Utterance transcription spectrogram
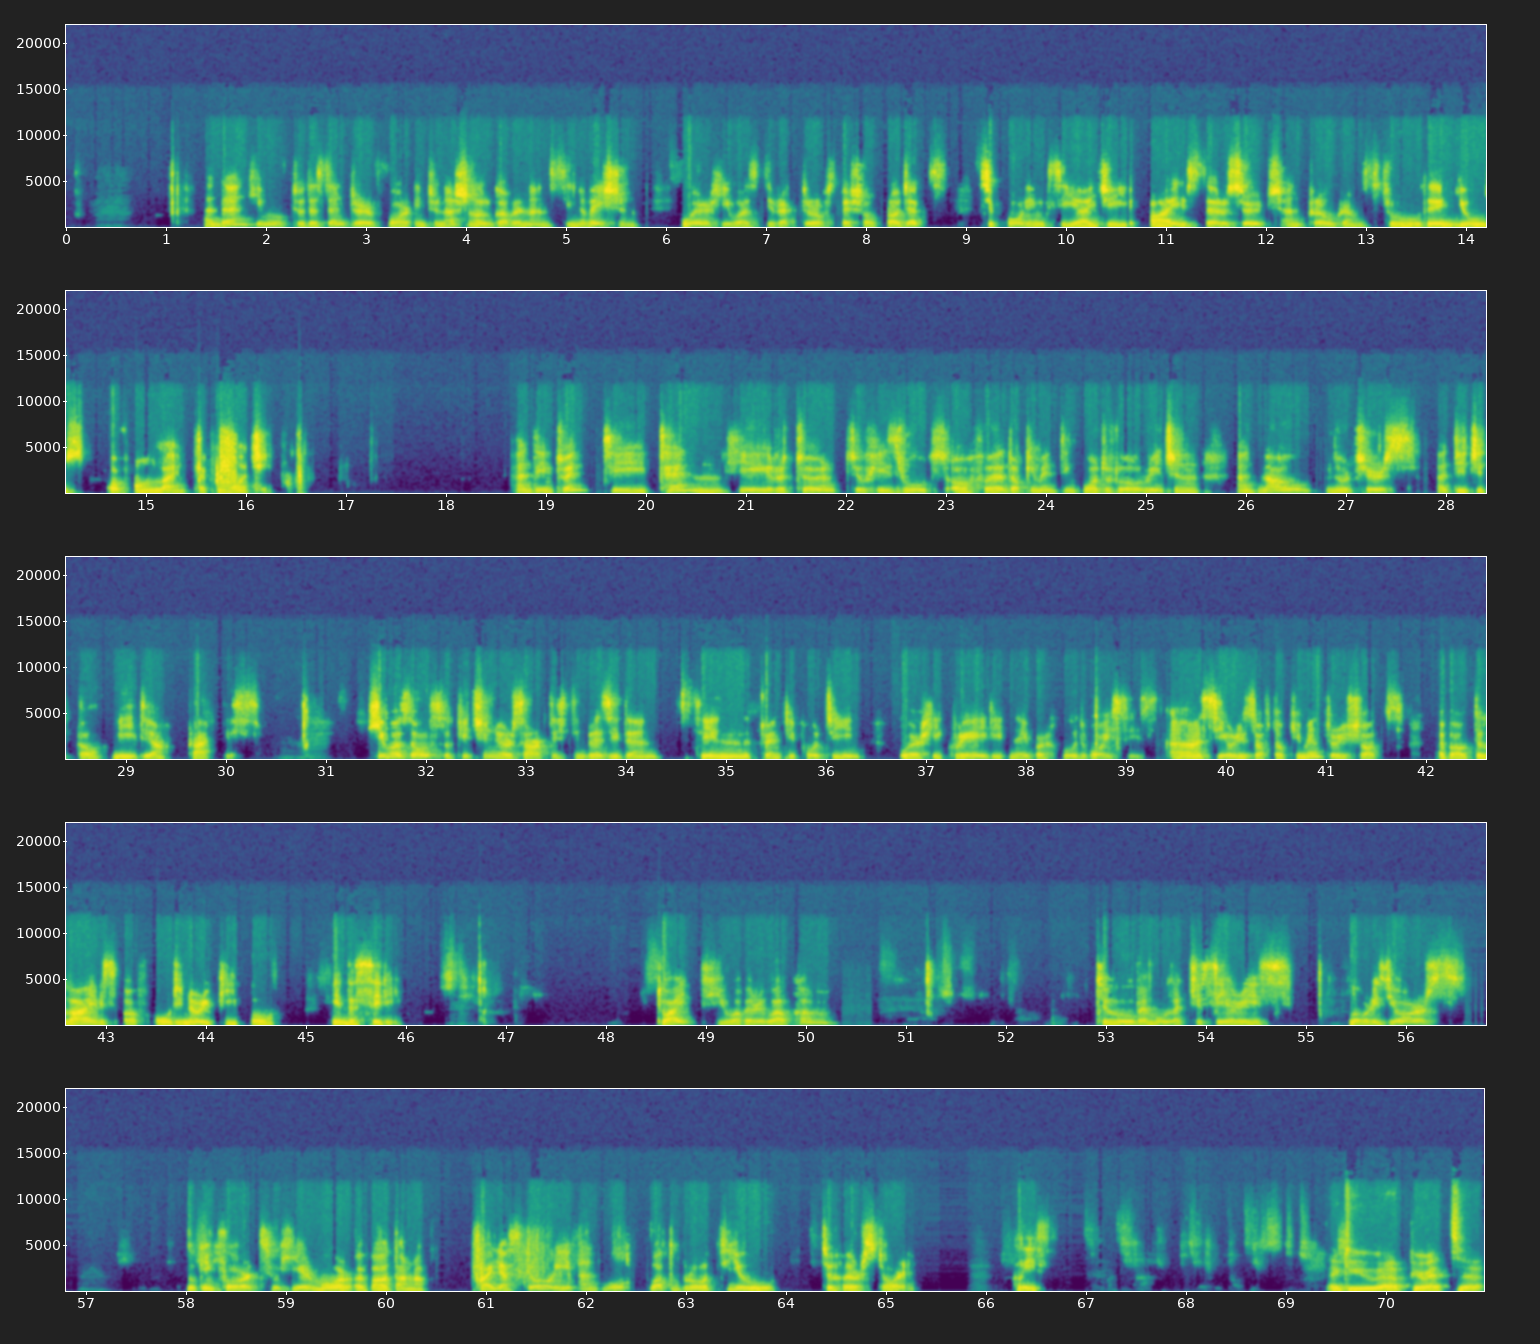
And then he moved to the Center for International Governance Innovation, where he was director of special projects, supporting CIGI's research and programs through the use of online technology. And in 2010, he returned to his roots of uh, documenting Waterloo region and now nurtures a digital media practice. He was also Kitchener's artist in residence in 2014, where he created Neighborhood Voices, a series of documentary shots about the lives of ordinary people in the city. Dwight, you are very welcome to Vemu lecture series. Floor is yours. Looking forward to hear more about Anna Kaljas' story and what brought you to her story. Please. Thank you, uh, Piret. Uh,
